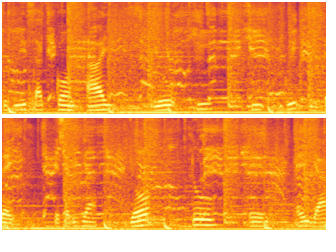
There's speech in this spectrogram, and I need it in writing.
se utiliza con I, you, he, she, we they, que sería yo, tú, él, ella,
